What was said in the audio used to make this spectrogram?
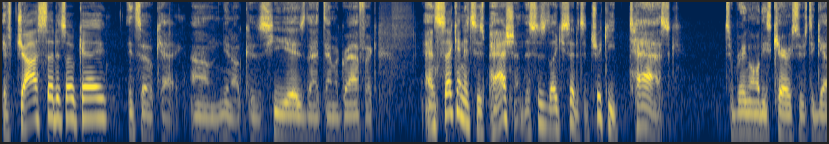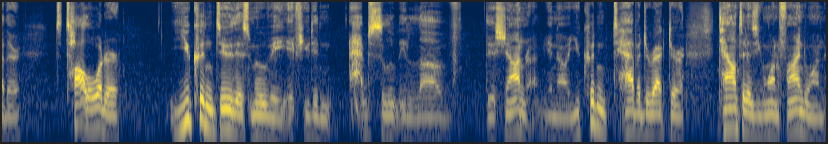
If Joss said it's okay, it's okay, um, you know, because he is that demographic. And second, it's his passion. This is, like you said, it's a tricky task to bring all these characters together. It's a tall order. You couldn't do this movie if you didn't absolutely love this genre. You know, you couldn't have a director, talented as you want to find one,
